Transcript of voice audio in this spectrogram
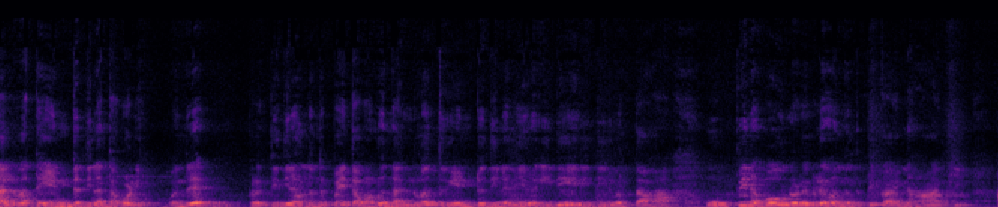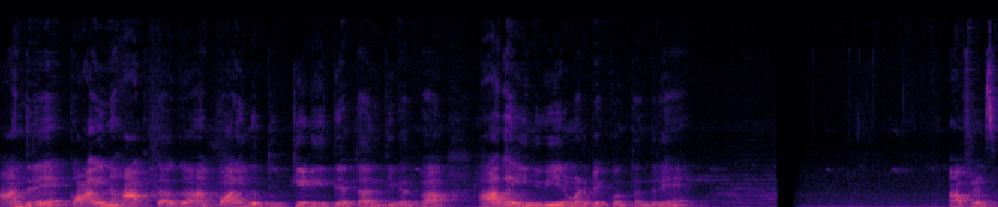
ನಲ್ವತ್ತು ಎಂಟು ದಿನ ತಗೊಳ್ಳಿ. ಅಂದರೆ ಪ್ರತಿದಿನ ಒಂದೊಂದು ರೂಪಾಯಿ ತಗೊಂಡು ನಲ್ವತ್ತು ಎಂಟು ದಿನ ನೀವು ಇದೇ ರೀತಿ ಇರುವಂತಹ ಉಪ್ಪಿನ ಬೌಲ್ ಒಳಗಡೆ ಒಂದೊಂದು ರೂಪಾಯಿ ಕಾಯಿನ ಹಾಕಿ. ಅಂದರೆ ಕಾಯಿನ ಹಾಕಿದಾಗ ಕಾಯಿನು ತುಕ್ಕಿಡಿಯುತ್ತೆ ಅಂತ ಅಂತೀವಲ್ವಾ ಆಗ ಈ ನೀವು ಏನು ಮಾಡಬೇಕು ಅಂತಂದರೆ ಹಾಂ ಫ್ರೆಂಡ್ಸ್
